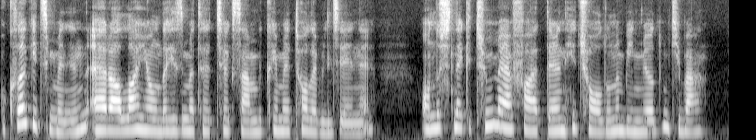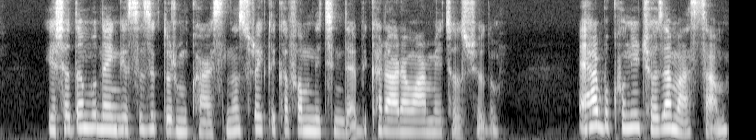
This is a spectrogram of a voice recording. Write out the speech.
Okula gitmenin eğer Allah yolunda hizmet edeceksen bir kıymeti olabileceğini, onun dışındaki tüm menfaatlerin hiç olduğunu bilmiyordum ki ben. Yaşadığım bu dengesizlik durumu karşısında sürekli kafamın içinde bir karara varmaya çalışıyordum. Eğer bu konuyu çözemezsem,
